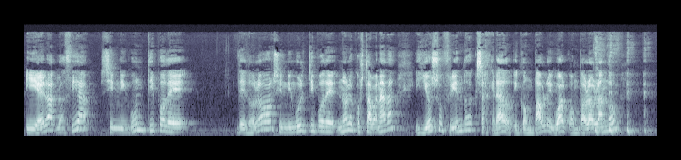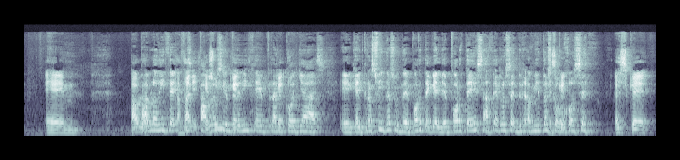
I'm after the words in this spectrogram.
Y él lo hacía sin ningún tipo de, de dolor, sin ningún tipo de... No le costaba nada y yo sufriendo exagerado. Y con Pablo igual, con Pablo hablando... Em, Pablo, dice, Pablo siempre dice en plan coñas eh, que el CrossFit no es un deporte, que el deporte es hacer los entrenamientos con José. Es que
